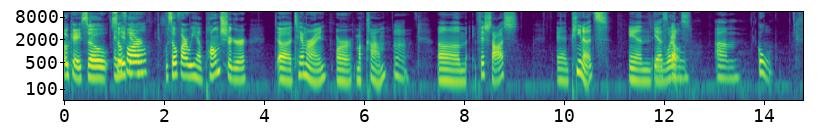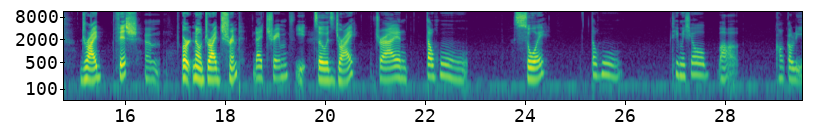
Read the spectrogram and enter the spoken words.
okay, so And so far, noodle? so far we have palm sugar, uh, tamarind or makam, Mm. um, fish sauce, and peanuts, and yes, and what and, else? Um, กุ้ง Dried fish, um, or no, dried shrimp. dried shrimps, Y- So it's dry. dry and เต้าหู้ Soy. เต้าหู้ที่ไม่ชอบเอ่อของเกาหลี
